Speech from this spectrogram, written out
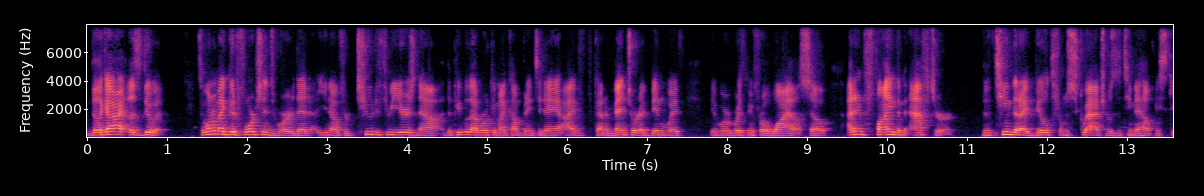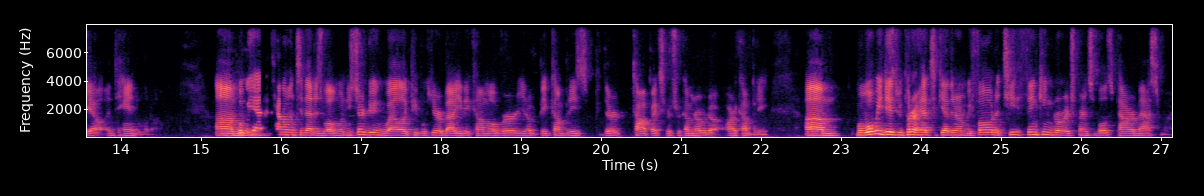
They're like, all right, let's do it. So one of my good fortunes were that you know for two to three years now, the people that work in my company today, I've kind of mentored, I've been with, they were with me for a while. So I didn't find them after the team that I built from scratch was the team that helped me scale and to handle it all. Um, mm. But we had talent to that as well. When you start doing well, like people hear about you, they come over. You know, big companies, their top experts are coming over to our company. Um, but what we did is we put our heads together and we followed a t- Think and Grow Rich principles, power mastermind.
